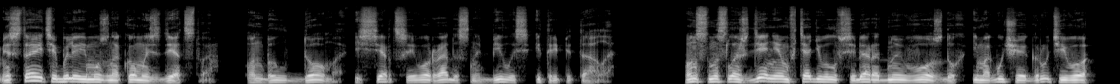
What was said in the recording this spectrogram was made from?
Места эти были ему знакомы с детства. Он был дома, и сердце его радостно билось и трепетало. Он с наслаждением втягивал в себя родной воздух, и могучая грудь его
